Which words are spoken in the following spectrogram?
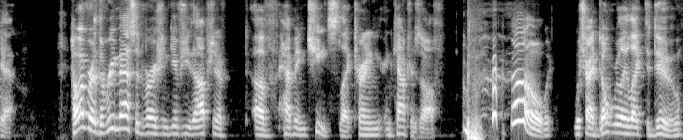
Yeah. However, the remastered version gives you the option of, of having cheats like turning encounters off, oh, which I don't really like to do.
